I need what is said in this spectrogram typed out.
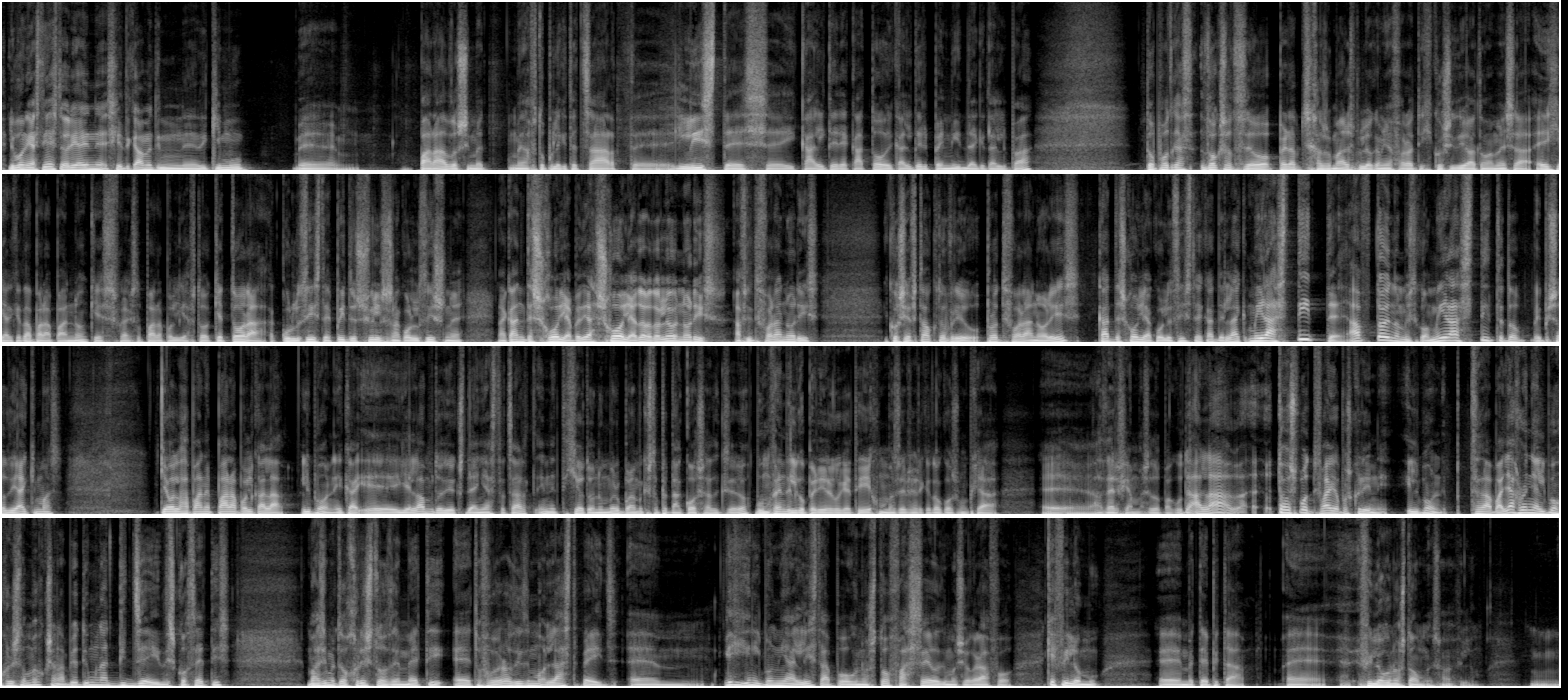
Λοιπόν, η αστεία ιστορία είναι σχετικά με την ε, δική μου ε, παράδοση με, με αυτό που λέγεται chart, ε, λίστες, ε, οι καλύτεροι 100, οι καλύτεροι 50 κτλ. Το podcast, δόξα τω Θεώ, πέρα από τις χαζομάρες που λέω καμιά φορά ότι έχει 22 άτομα μέσα, έχει αρκετά παραπάνω και σας ευχαριστώ πάρα πολύ γι' αυτό. Και τώρα ακολουθήστε, πείτε στους φίλους σας να ακολουθήσουν, να κάνετε σχόλια. Παιδιά, σχόλια τώρα το λέω νωρίς. Αυτή τη φορά νωρίς. 27 Οκτωβρίου, πρώτη φορά νωρίς. Κάντε σχόλια, ακολουθήστε, κάντε like. Μοιραστείτε. Αυτό είναι το μυστικό. Μοιραστείτε το επεισοδιάκι μας και όλα θα πάνε πάρα πολύ καλά. Λοιπόν, ε, γελάω με το 269 στα chart. Είναι τυχαίο το νούμερο, μπορεί να είμαι και στο 500, δεν ξέρω. Που μου φαίνεται λίγο περίεργο γιατί έχουμε μαζέψει αρκετό κόσμο πια ε, αδέρφια μας εδώ που ακούτε, αλλά ε, το Spotify όπως κρίνει. Λοιπόν, τα παλιά χρόνια λοιπόν, Χρήστο μου, έχω ξαναπεί ότι ήμουν DJ, δισκοθέτης, μαζί με τον Χρήστο Δεμέτη, ε, το φοβερό δίδυμο Last Page. Ε, είχε γίνει λοιπόν μια λίστα από γνωστό φασαίο δημοσιογράφο και φίλο μου ε, μετέπειτα, ε, φιλογνωστό μου, σαν φίλο μου,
